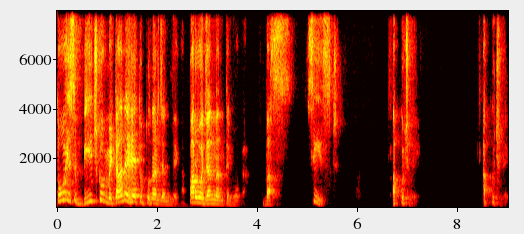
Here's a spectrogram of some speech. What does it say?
तो इस बीज को मिटाने हैं तो पुनर्जन्म लेगा, पर वो जन्म अंतिम होगा। बस सीस्ट अब कुछ नहीं। अब कुछ नहीं।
